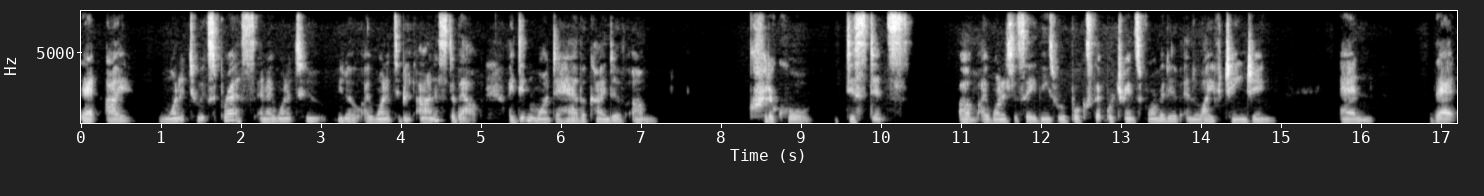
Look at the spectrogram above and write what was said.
that I wanted to express and I wanted to, you know, I wanted to be honest about. I didn't want to have a kind of um, critical distance. Um, I wanted to say these were books that were transformative and life changing and that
